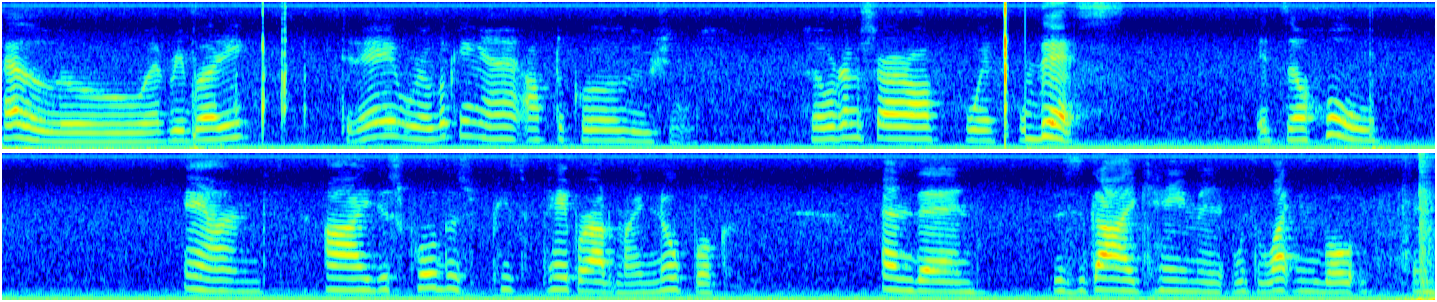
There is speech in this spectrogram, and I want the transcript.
Hello everybody. Today we're looking at optical illusions. So we're going to start off with this. It's a hole and I just pulled this piece of paper out of my notebook and then this guy came in with a lightning bolt and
